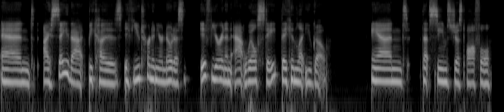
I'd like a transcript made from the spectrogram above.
And I say that because if you turn in your notice, if you're in an at will state, they can let you go. And that seems just awful.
